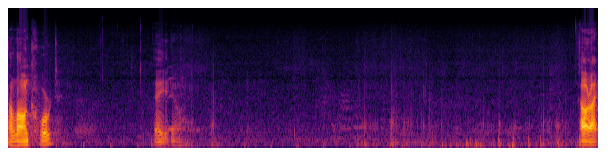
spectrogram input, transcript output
a long cord? There you go. All right.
